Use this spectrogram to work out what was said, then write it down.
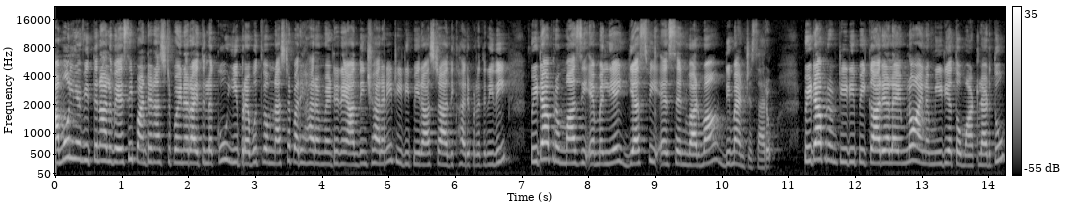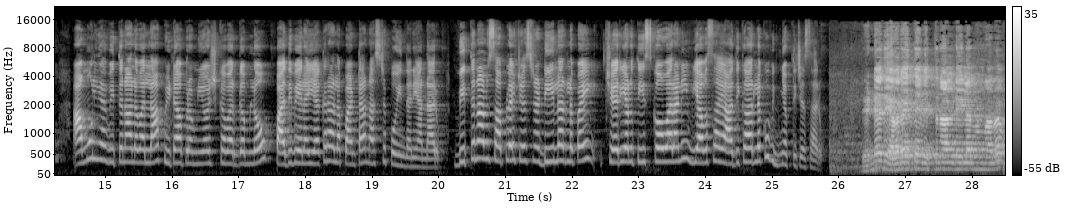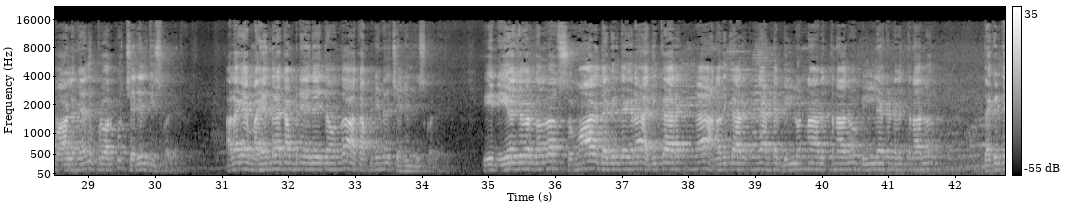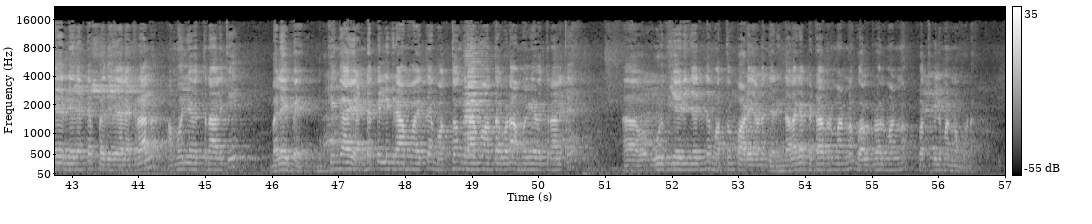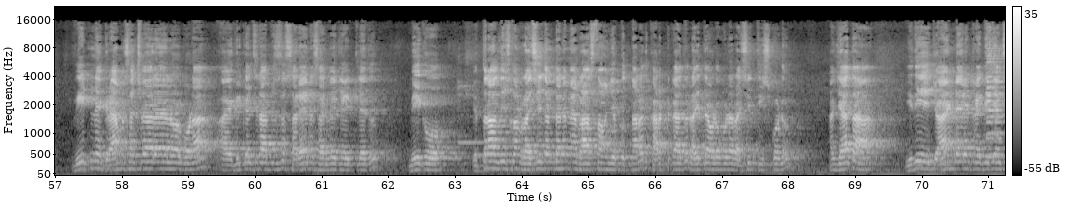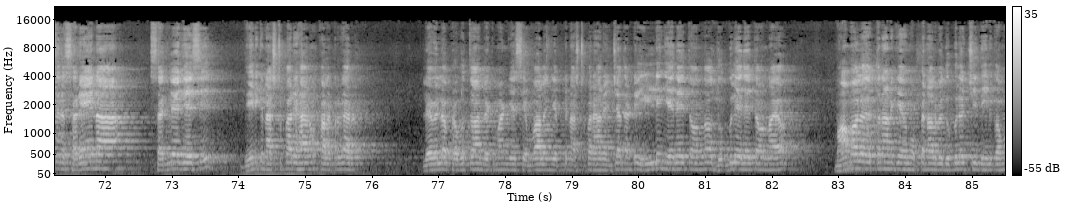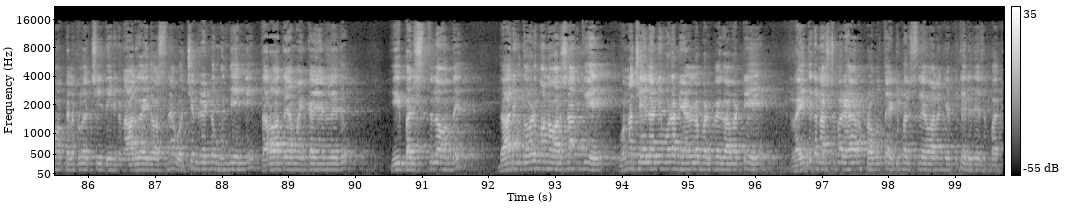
అమూల్య విత్తనాలు వేసి పంట నష్టపోయిన రైతులకు ఈ ప్రభుత్వం నష్టపరిహారం వెంటనే అందించాలని టీడీపీ రాష్ట్ర అధికారి ప్రతినిధి పిఠాపురం మాజీ ఎమ్మెల్యే ఎస్విఎస్ఎన్ వర్మ డిమాండ్ చేశారు. పిఠాపురం టీడీపీ కార్యాలయంలో ఆయన మీడియాతో మాట్లాడుతూ అమూల్య విత్తనాల వల్ల పిఠాపురం నియోజకవర్గంలో పదివేల ఎకరాల పంట నష్టపోయిందని అన్నారు. విత్తనాలు సప్లై చేసిన డీలర్లపై చర్యలు తీసుకోవాలని వ్యవసాయ అధికారులకు విజ్ఞప్తి చేశారు. రెండోది ఎవరైతే విత్తనాల డీలర్లు ఉన్నారో వాళ్ళ మీద ఇప్పటి వరకు చర్యలు తీసుకోలేదు. అలాగే మహేంద్ర కంపెనీ ఏదైతే ఉందో ఆ కంపెనీ మీద చర్యలు తీసుకోలేదు. ఈ నియోజకవర్గంలో సుమారు దగ్గర దగ్గర అధికారికంగా అనధికారికంగా అంటే బిల్లున్న విత్తనాలు బిల్లు లేకుండా విత్తనాలు దగ్గర దగ్గర లేదంటే పదివేల ఎకరాలు అమూల్య విత్తనాలకి బలైపోయాయి. ముఖ్యంగా ఎండపల్లి గ్రామం అయితే మొత్తం గ్రామం అంతా కూడా అమూల్య విత్తనాలకే ఊడిపి చేయడం జరిగింది మొత్తం పాడేయడం జరిగింది. అలాగే పిఠాపురం మండలం గొల్లప్రోలు మండలం కొత్తపల్లి మండలం కూడా. వీటిని గ్రామ సచివాలయాల్లో కూడా ఆ అగ్రికల్చర్ ఆఫీసులో సరైన సర్వే చేయట్లేదు. మీకు విత్తనాలు తీసుకొని రసీదు ఉంటేనే మేము రాస్తామని చెప్తున్నారు అది కరెక్ట్ కాదు. రైతు ఎవడు కూడా రసీదు తీసుకోడు. అని చేత ఇది జాయింట్ డైరెక్టర్ అగ్రికల్చర్ సరైన సర్వే చేసి దీనికి నష్టపరిహారం కలెక్టర్ గారు లెవెల్లో ప్రభుత్వాన్ని రికమెండ్ చేసి ఇవ్వాలని చెప్పి నష్టపరిహారం ఇచ్చేదంటే ఈల్డింగ్ ఏదైతే ఉందో దుబ్బులు ఏదైతే ఉన్నాయో మామూలు విత్తనానికి ముప్పై నలభై దుబ్బులు వచ్చి దీనికేమో పిలకలు వచ్చి దీనికి నాలుగు ఐదు వస్తున్నాయి. వచ్చిన రెండు ముందు తర్వాత ఏమో ఇంకా ఏం లేదు. ఈ పరిస్థితిలో ఉంది. దానికి తోడు మన వర్షానికి ఉన్న చేలన్నీ కూడా నీళ్ళలో పడిపోయాయి కాబట్టి రైతుకు నష్టపరిహారం ప్రభుత్వం ఎట్టి పరిస్థితులు ఇవ్వాలని చెప్పి తెలుగుదేశం పార్టీ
